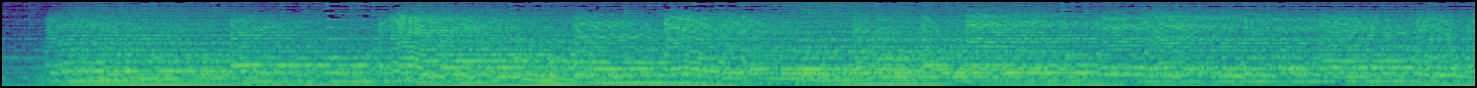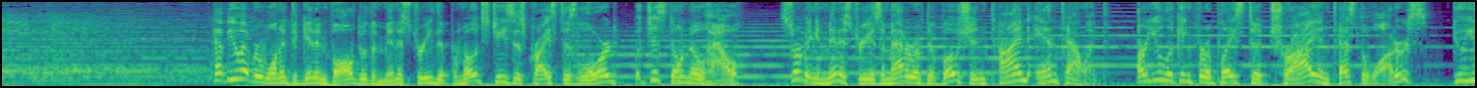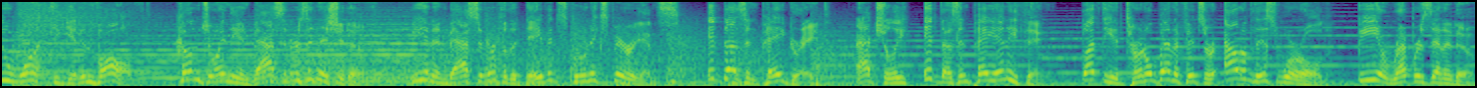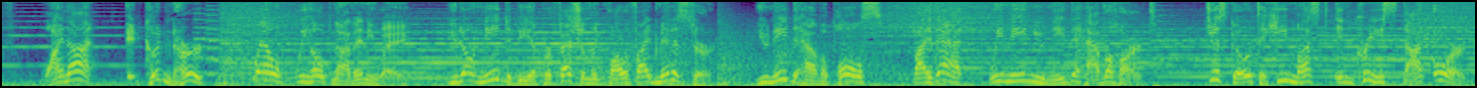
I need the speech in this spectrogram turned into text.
Have you ever wanted to get involved with a ministry that promotes Jesus Christ as Lord, but just don't know how? Serving in ministry is a matter of devotion, time, and talent. Are you looking for a place to try and test the waters? Do you want to get involved? Come join the Ambassadors Initiative. Be an ambassador for the David Spoon Experience. It doesn't pay great. Actually, it doesn't pay anything. But the eternal benefits are out of this world. Be a representative. Why not? It couldn't hurt. Well, we hope not anyway. You don't need to be a professionally qualified minister. You need to have a pulse. By that, we mean you need to have a heart. Just go to he increase.org.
